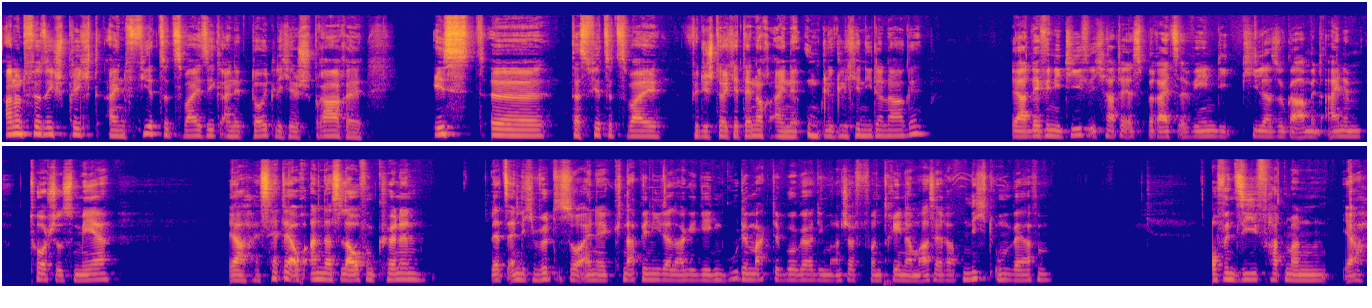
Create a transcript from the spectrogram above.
An und für sich spricht ein 4 zu 2 Sieg eine deutliche Sprache. Ist äh, das 4 zu 2 für die Störche dennoch eine unglückliche Niederlage? Ja, definitiv. Ich hatte es bereits erwähnt, die Kieler sogar mit einem Torschuss mehr. Ja, es hätte auch anders laufen können. Letztendlich wird so eine knappe Niederlage gegen gute Magdeburger die Mannschaft von Trainer Marcel Rapp nicht umwerfen. Offensiv hat man ja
